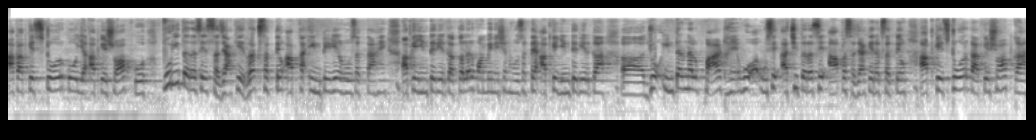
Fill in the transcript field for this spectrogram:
आप आपके स्टोर को या आपके शॉप को पूरी तरह से सजा के रख सकते हो। आपका इंटीरियर हो सकता है, आपके इंटीरियर का कलर कॉम्बिनेशन हो सकता है, आपके इंटीरियर का जो इंटरनल पार्ट है, वो उसे अच्छी तरह से आप सजा के रख सकते हो। आपके स्टोर का, आपके शॉप का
